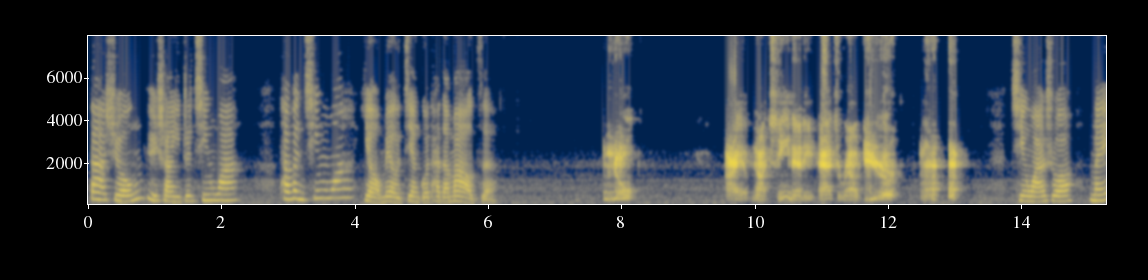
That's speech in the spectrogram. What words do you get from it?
大熊遇上一只青蛙，他问青蛙有没有见过他的帽子。 No. I have not seen any hats around here. 青蛙说没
